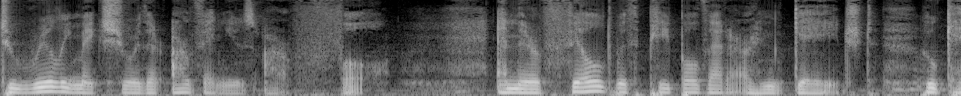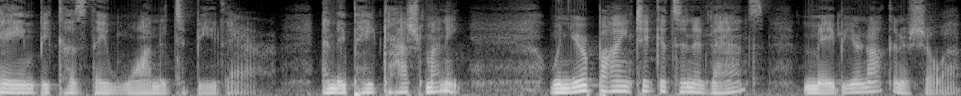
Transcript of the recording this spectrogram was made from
to really make sure that our venues are full. And they're filled with people that are engaged, who came because they wanted to be there. And they paid cash money. When you're buying tickets in advance, maybe you're not going to show up.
